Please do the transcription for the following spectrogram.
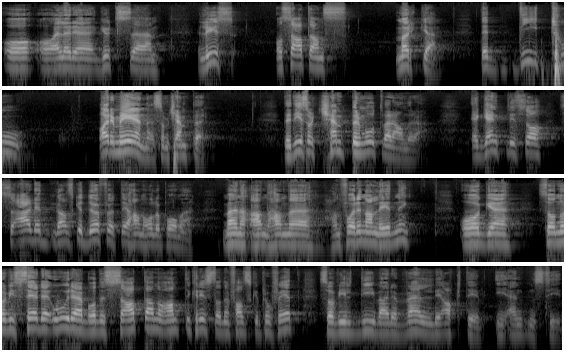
og, og, eller eh, Guds eh, lys, og Satans mørke. Det er de to armeene som kjemper. Det er de som kjemper mot hverandre. Egentlig så, så er det ganske dødfødt, det han holder på med. Men han, han, eh, han får en anledning. Og eh, så når vi ser det ordet, både Satan og Antikrist og den falske profet, så vil de være veldig aktive i endens tid.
